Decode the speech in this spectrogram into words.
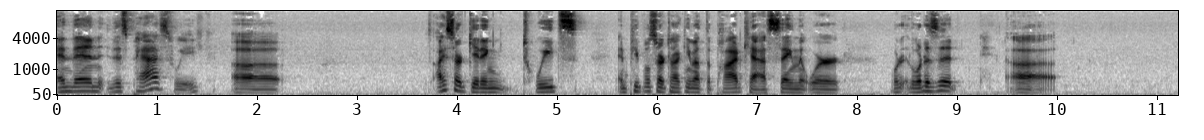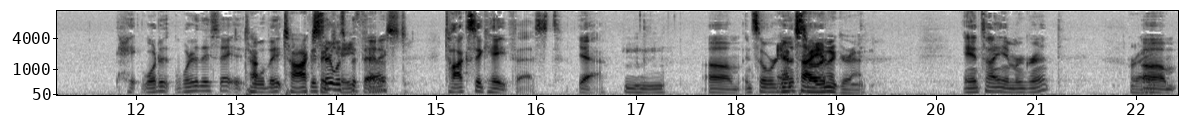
And then this past week, uh, I start getting tweets, and people start talking about the podcast, saying that we're what what is it? Uh, hey, what is, what did they say? To- well, they, toxic they said it was hate pathetic. fest. Toxic hate fest. Yeah. hmm Um, and so we're gonna start Anti-immigrant. anti-immigrant. Right. Um,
